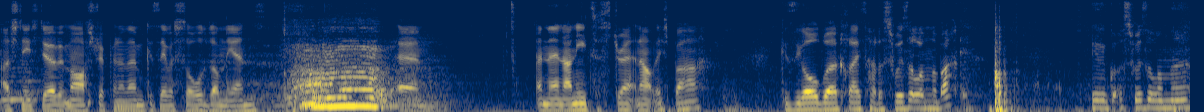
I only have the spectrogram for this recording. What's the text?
I just need to do a bit more stripping of them because they were soldered on the ends. Um, and then I need to straighten out this bar because the old work light had a swizzle on the back. See, they've got a swizzle on there.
